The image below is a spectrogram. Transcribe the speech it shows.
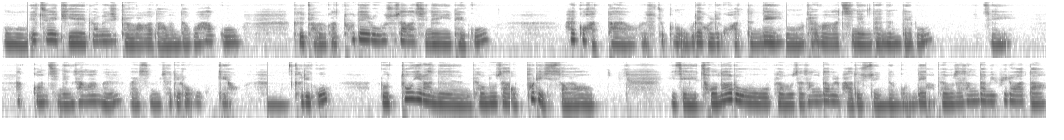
어, 일주일 뒤에 변은식 결과가 나온다고 하고 그 결과 토대로 수사가 진행이 되고 할 것 같아요. 그래서 조금 오래 걸릴 것 같은데 어, 결과가 진행되는 대로 이제 사건 진행 상황을 말씀드리러 올게요. 음, 그리고 로톡이라는 변호사 어플이 있어요. 이제 전화로 변호사 상담을 받을 수 있는 건데 변호사 상담이 필요하다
